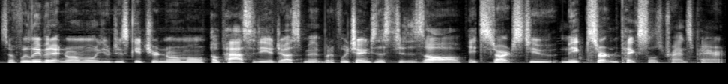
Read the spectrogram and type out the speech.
So if we leave it at normal, you'll just get your normal opacity adjustment. But if we change this to dissolve, it starts to make certain pixels transparent.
